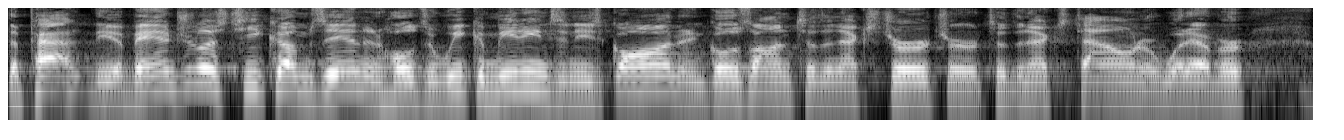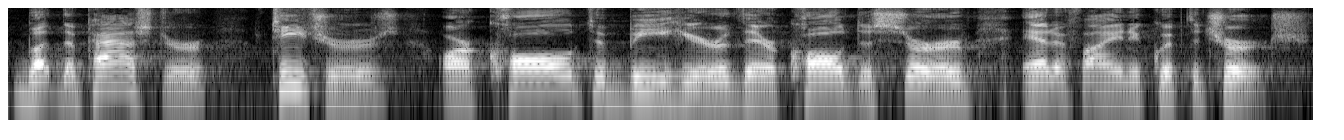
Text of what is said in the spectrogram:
The, past, the evangelist, he comes in and holds a week of meetings and he's gone and goes on to the next church or to the next town or whatever. But the pastor, teachers, are called to be here. They're called to serve, edify, and equip the church.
